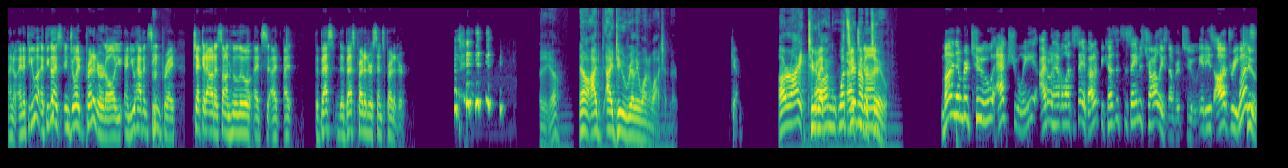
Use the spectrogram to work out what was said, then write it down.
I know. And if you if you guys enjoyed Predator at all, you, and you haven't seen mm. Prey, check it out. It's on Hulu. It's I, I the best the best Predator since Predator. There you go. No, I I do really want to watch it. Okay. All right, Tudong. All right. What's All your right, number Tudong. two? My number two, actually, I don't have a lot to say about it because it's the same as Charlie's number two. It is Audrey What? 2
